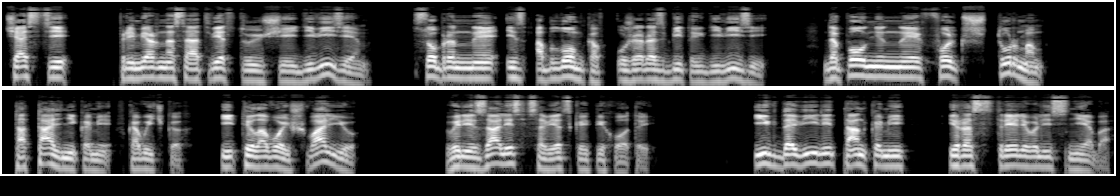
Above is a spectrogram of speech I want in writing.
части, примерно соответствующие дивизиям, собранные из обломков уже разбитых дивизий, дополненные фольксштурмом, «тотальниками» в кавычках и тыловой швалью, вырезались советской пехотой. Их давили танками и расстреливали с неба.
